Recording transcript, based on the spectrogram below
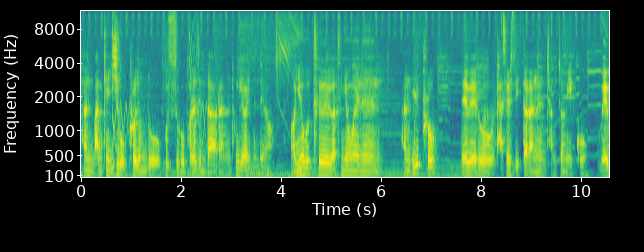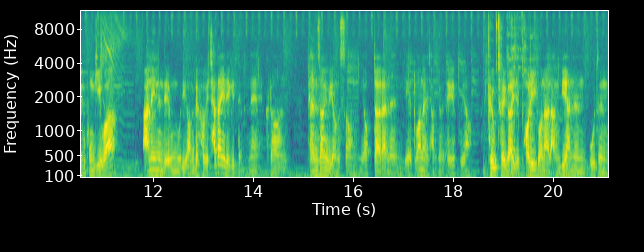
한 많게는 25% 정도 못 쓰고 버려진다라는 통계가 있는데요 어, 이노보트 같은 경우에는 한 1% 내외로 다 쓸 수 있다는 장점이 있고 외부 공기와 안에 있는 내용물이 완벽하게 차단이 되기 때문에 그런 변성의 위험성이 없다라는 게 또 하나의 장점이 되겠고요. 결국 저희가 이제 버리거나 낭비하는 모든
